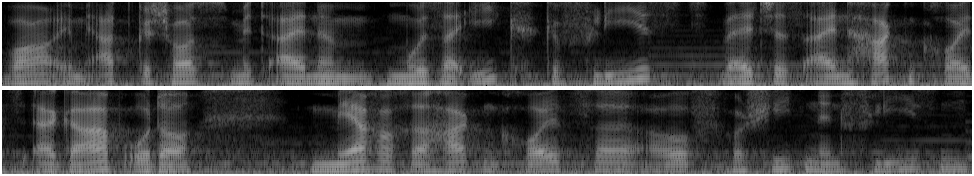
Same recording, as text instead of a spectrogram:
war im Erdgeschoss mit einem Mosaik gefliest, welches ein Hakenkreuz ergab oder mehrere Hakenkreuze auf verschiedenen Fliesen.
